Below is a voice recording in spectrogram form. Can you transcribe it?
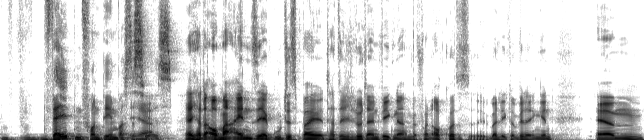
Welten von dem, was das Ja. hier ist. ja, ich hatte auch mal ein sehr gutes bei tatsächlich Luther in Wegner, haben wir vorhin auch kurz äh, überlegt, ob wir da hingehen. Ähm,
